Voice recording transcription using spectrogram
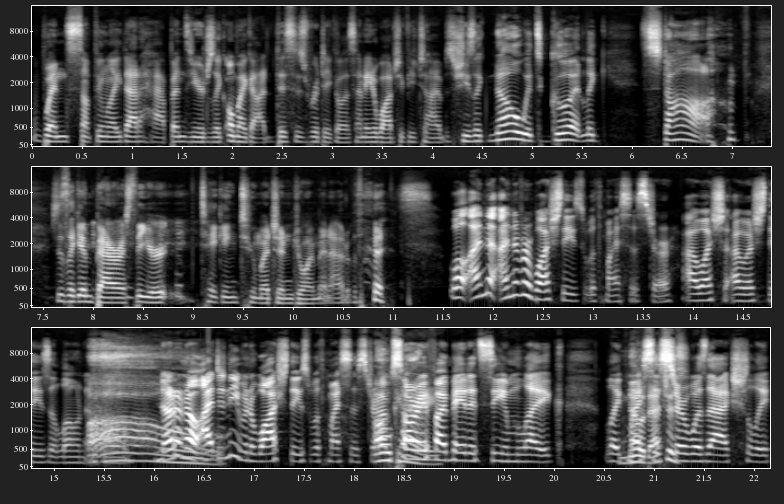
when something like that happens, and you're just like, "Oh my god, this is ridiculous. I need to watch it a few times." She's like, "No, it's good. Like, stop." she's like embarrassed that you're taking too much enjoyment out of this. Well, I, ne- I never watched these with my sister. I watched I watched these alone at home. No, no, no. I Oh. didn't even watch these with my sister. I'm sorry if I made it seem like like No, my sister just- was actually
